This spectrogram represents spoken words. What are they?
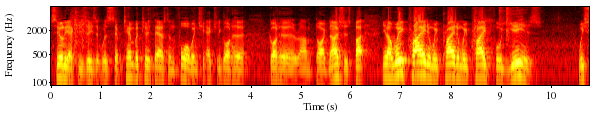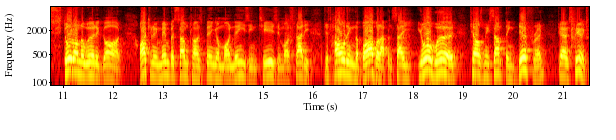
celiac disease. It was September 2004 when she actually got her, got her um, diagnosis. But, you know, we prayed and we prayed and we prayed for years. We stood on the Word of God. I can remember sometimes being on my knees in tears in my study, just holding the Bible up and say, Your Word tells me something different to our experience.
